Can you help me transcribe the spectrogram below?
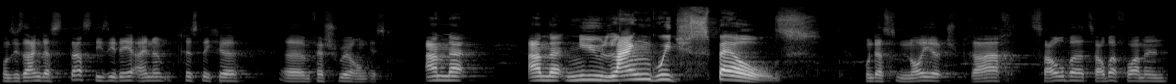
Und sie sagen, dass das, diese Idee, eine christliche äh, Verschwörung ist. And that, and that new language spells Und dass neue Sprachzauber, Zauberformeln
